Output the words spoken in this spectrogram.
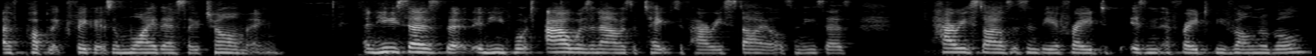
of public figures and why they're so charming. And he says that, and he watched hours and hours of tapes of Harry Styles, and he says Harry Styles isn't be afraid to, isn't afraid to be vulnerable.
